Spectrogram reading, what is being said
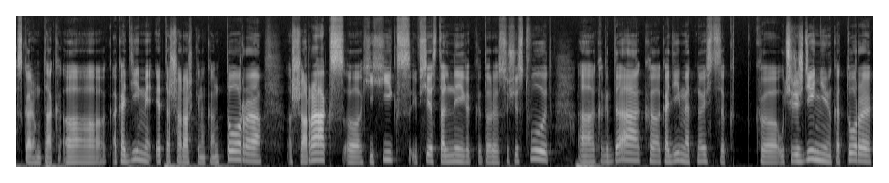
скажем так, а, академия — это Шарашкина контора, Шаракс, Хихикс и все остальные, которые существуют, когда к академии относятся к, к учреждению, которое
